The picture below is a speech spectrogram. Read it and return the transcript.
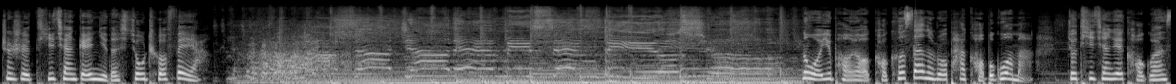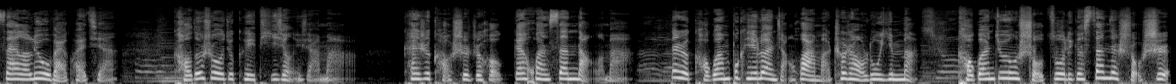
这是提前给你的修车费呀。”那我一朋友考科三的时候怕考不过嘛，就提前给考官塞了六百块钱，考的时候就可以提醒一下嘛。开始考试之后该换三档了嘛，但是考官不可以乱讲话嘛，车上有录音嘛。考官就用手做了一个三的手势，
